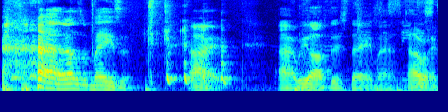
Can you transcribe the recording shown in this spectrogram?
that was amazing. All right. All right, we off this thing, man. All right.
